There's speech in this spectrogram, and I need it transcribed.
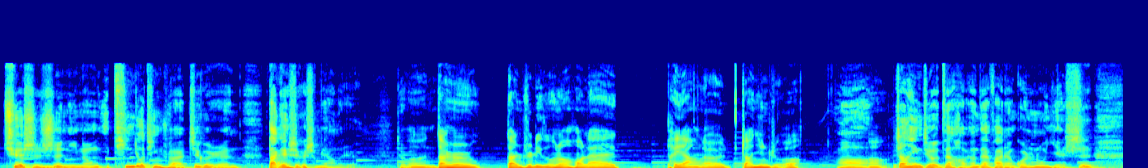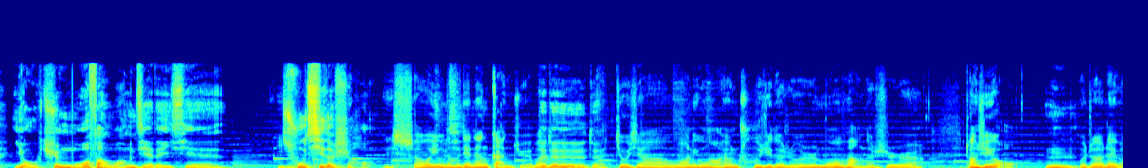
确实是你能一听就听出来这个人大概是个什么样的人，对吧？嗯，但是但是李宗盛后来培养了张信哲，啊嗯，张信哲在好像在发展过程中也是有去模仿王杰的一些初期的时候，稍微有那么点点感觉吧。对对对对对，就像王力宏好像初期的时候是模仿的是张学友，嗯我知道这个，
